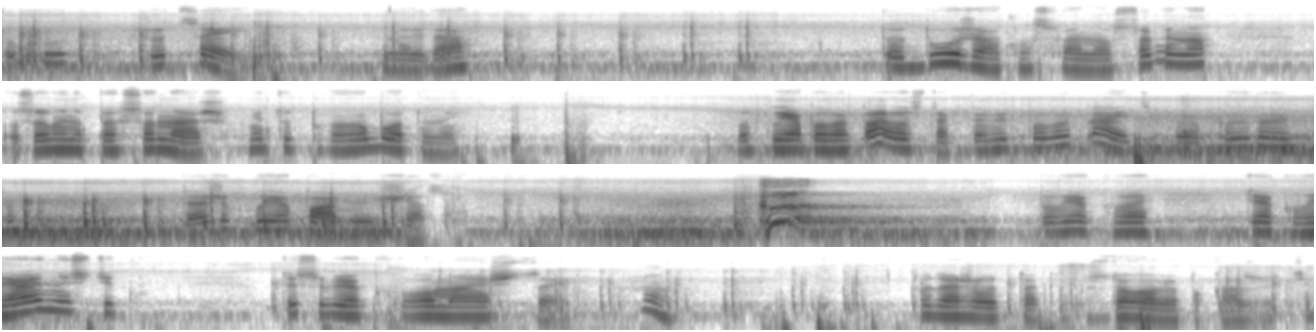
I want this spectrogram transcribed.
тут- що цей. Да? То дуже атмосферно, особливо, особливо персонаж. Він тут проработаний. От коли я повертаюсь так, то він повертається, коли я пригаю, то навіть коли я падаю зараз. То як, то як в реальності ти собі як ламаєш цей. Ну, то навіть от так, здоров'я показується.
